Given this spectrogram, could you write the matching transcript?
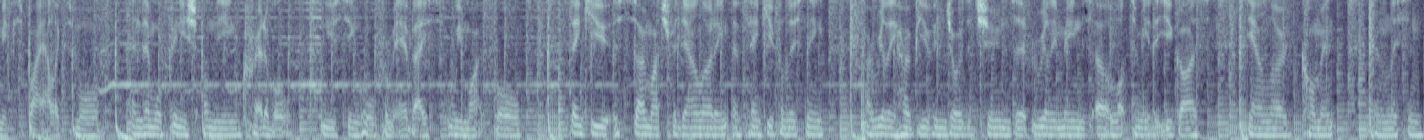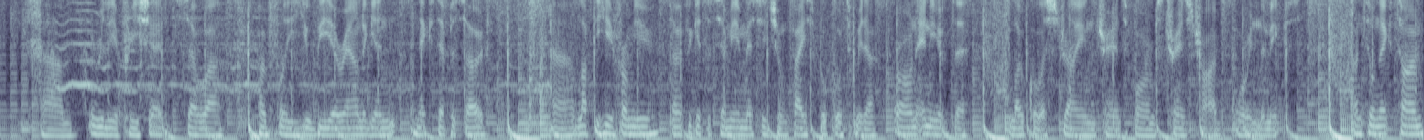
mix by Alex M.O.R.P.H., And then we'll finish on the incredible new single from Airbase, We Might Fall. Thank you so much for downloading and thank you for listening. I really hope you've enjoyed the tunes. It really means a lot to me that you guys download, comment, and listen. Um, I really appreciate it. So uh, hopefully you'll be around again next episode. Uh, love to hear from you. Don't forget to send me a message on Facebook or Twitter or on any of the local Australian trance forums, Trance Tribe, or in the mix. Until next time,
